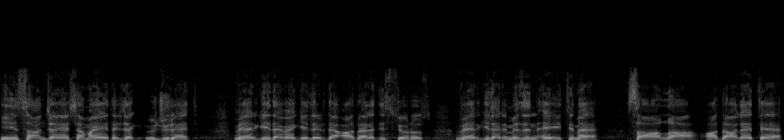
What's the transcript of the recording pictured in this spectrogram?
İnsanca yaşamaya yetecek ücret, vergide ve gelirde adalet istiyoruz. Vergilerimizin eğitime, sağlığa, adalete,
